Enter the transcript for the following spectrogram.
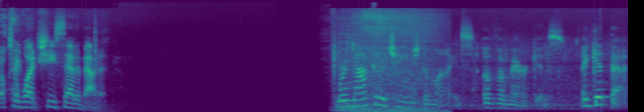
okay. to what she said about it. We're not going to change the minds of Americans. I get that.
